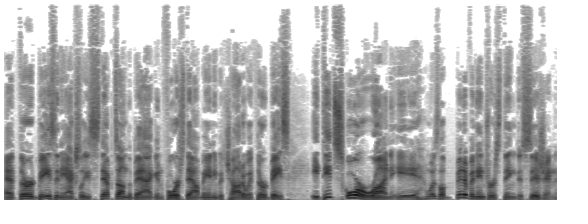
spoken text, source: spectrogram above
at third base, and he actually stepped on the bag and forced out Manny Machado at third base it did score a run. It was a bit of an interesting decision.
